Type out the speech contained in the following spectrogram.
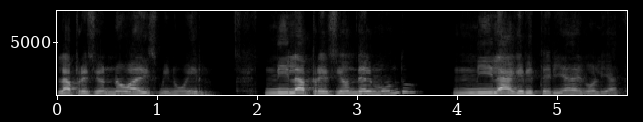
La presión no va a disminuir, ni la presión del mundo, ni la gritería de Goliat.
